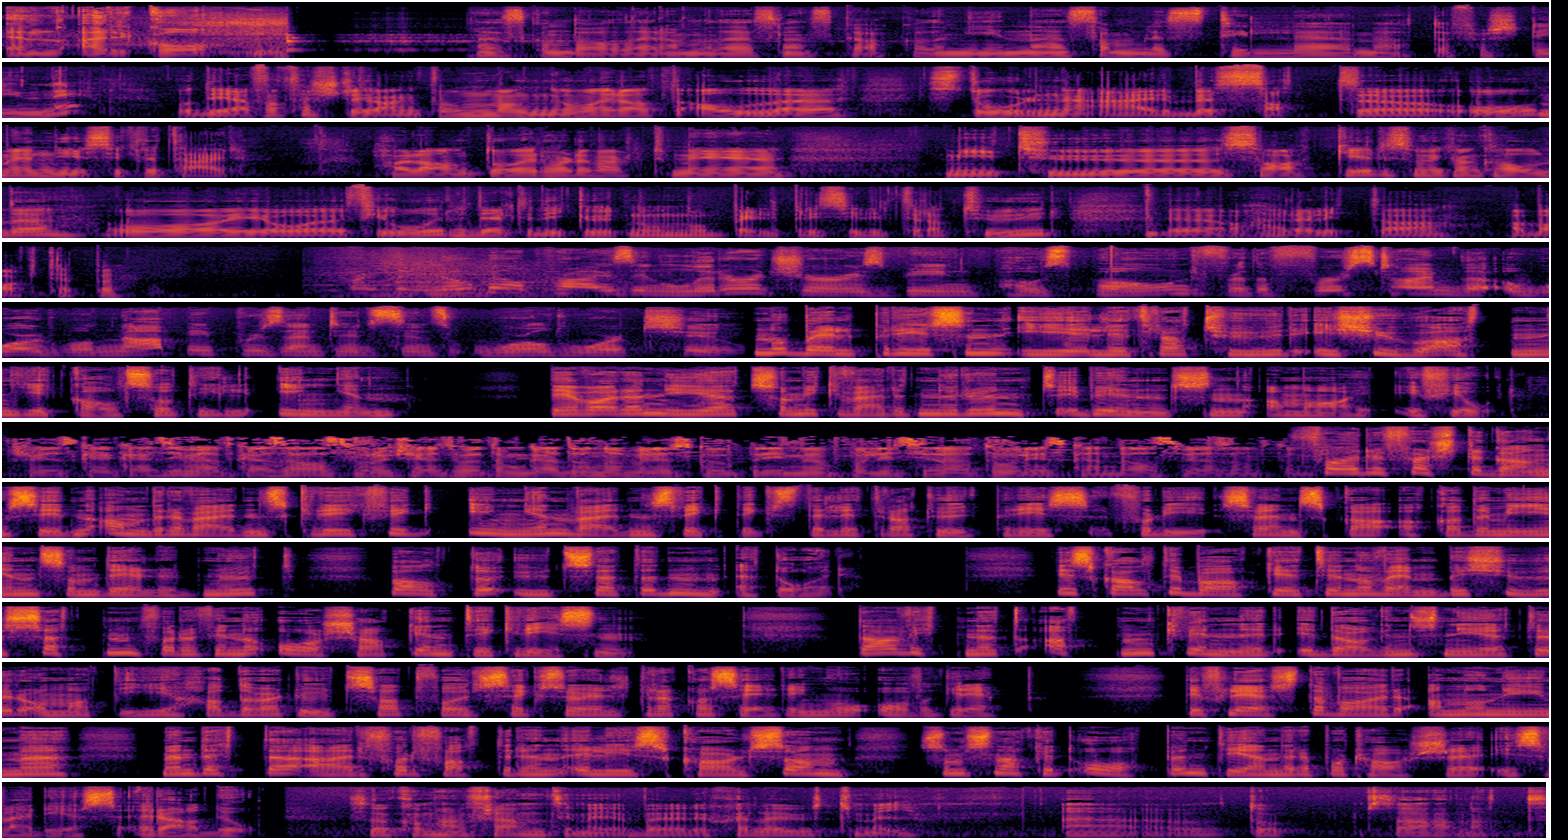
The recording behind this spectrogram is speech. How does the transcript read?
NRK. Skandalerammede svenske akademien samles til møte 1.6. Og Det er for første gang på mange år at alle stolene er besatt, og med en ny sekretær. Halvannet år har det vært med metoo-saker, som vi kan kalle det. Og i fjor delte de ikke ut noen nobelpris i litteratur. Og her er litt av, av bakteppet. Nobel Prize in Literature is being postponed. For the first time, the award will not be presented since World War II. Nobelprisen i litteratur i 2018 gikk altså til ingen. Det var en nyhet som gikk verden rundt i begynnelsen av mai i fjor. For første gang siden andre verdenskrig fikk ingen verdens viktigste litteraturpris fordi svenska akademien som deler den ut, valgte å utsette den et år. Vi skal tilbake til november 2017 for å finne årsaken til krisen. Da vitnet 18 kvinner i Dagens Nyheter om at de hadde vært utsatt for seksuell trakassering og overgrep. De fleste var anonyme, men dette er forfatteren Elise Karlsson, som snakket åpent i en reportasje i Sveriges Radio. Så kom han fram til meg og begynte å skjelle ut meg. Uh, da sa han at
